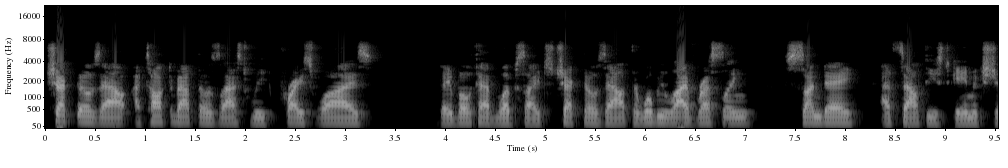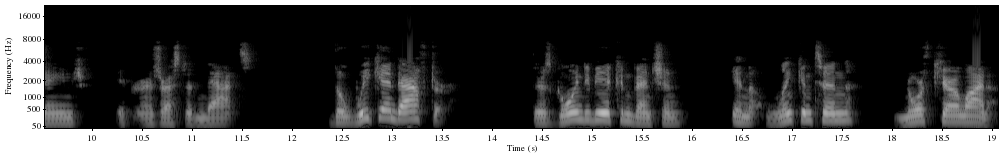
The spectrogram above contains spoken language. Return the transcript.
check those out. I talked about those last week, price wise. They both have websites. Check those out. There will be live wrestling Sunday at Southeast Game Exchange if you're interested in that. The weekend after, there's going to be a convention in Lincolnton, North Carolina.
